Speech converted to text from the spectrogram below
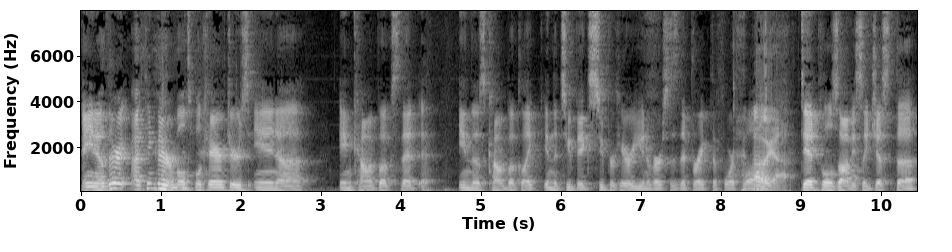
and you know there, I think there are multiple characters in uh, in comic books that uh, in those comic book like in the two big superhero universes that break the fourth wall. Oh, yeah. Deadpool's obviously just the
